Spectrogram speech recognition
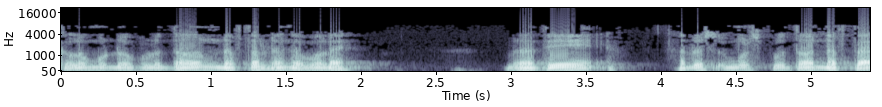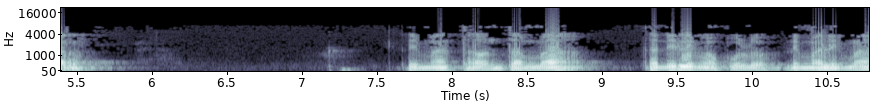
Kalau umur 20 tahun daftar dan nggak boleh. Berarti harus umur 10 tahun daftar lima tahun tambah tadi lima puluh, lima lima,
